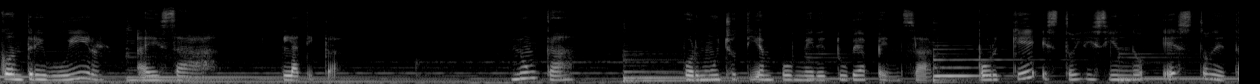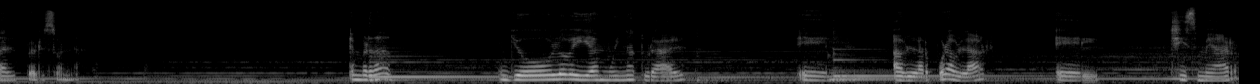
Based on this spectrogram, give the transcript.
contribuir a esa plática Nunca por mucho tiempo me detuve a pensar por qué estoy diciendo esto de tal persona. En verdad, yo lo veía muy natural el hablar por hablar, el chismear,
